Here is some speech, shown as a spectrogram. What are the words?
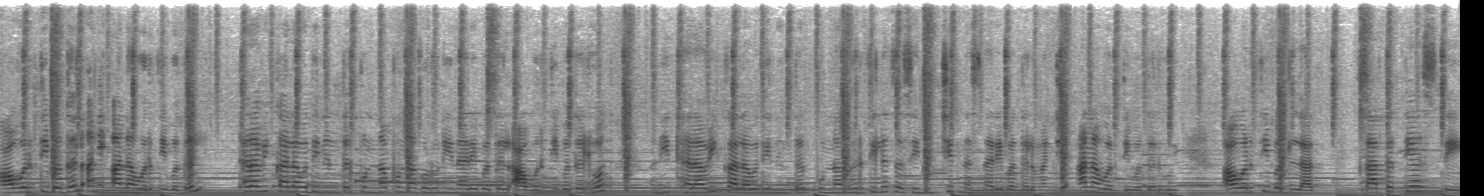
आवर्ती बदल आणि अनावर्ती बदल. ठराविक कालावधीनंतर पुन्हा पुन्हा घडून येणारे बदल आवर्ती बदल होत आणि ठराविक कालावधीनंतर पुन्हा घडतीलच असे निश्चित नसणारे बदल म्हणजे अनावर्ती बदल होय. आवर्ती बदलात सातत्य असते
